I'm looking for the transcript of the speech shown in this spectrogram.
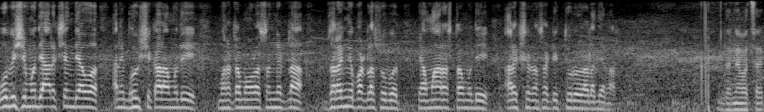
ओबीसीमध्ये आरक्षण द्यावं आणि भविष्य काळामध्ये मराठा मावळा संघटना जरांगे पाटलासोबत या महाराष्ट्रामध्ये आरक्षणासाठी तीव्र लढा देणार. धन्यवाद साहेब.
